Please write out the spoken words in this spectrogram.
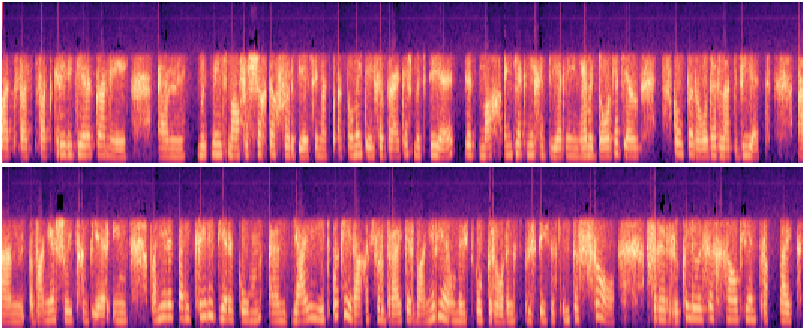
wat wat wat krediteure kan hê. Ehm um, moet mens maar versigtig voor wees en ek, ek wil net hê verbruikers moet weet dit mag eintlik nie gebeur nie en jy moet dadelik jou skuldberader laat weet ehm um, wanneer so iets gebeur en wanneer dit by die krediteure kom ehm um, jy het ook die reg as verbruiker wanneer jy onder die skuldberadingsproses is om te vra vir 'n roekelose geldleen praktyk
